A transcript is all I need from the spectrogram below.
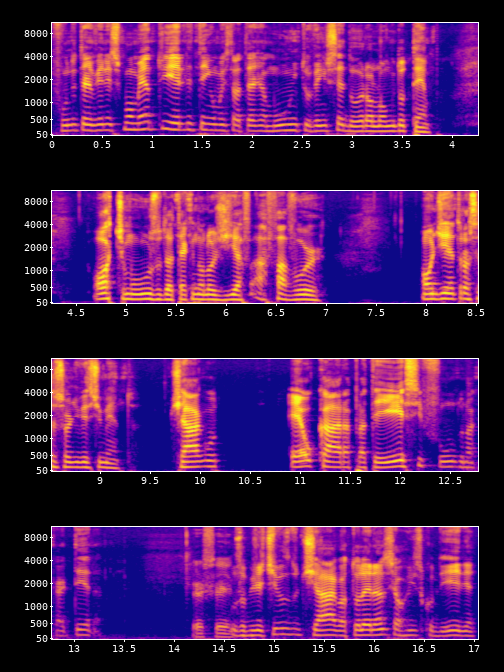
O fundo intervém nesse momento e ele tem uma estratégia muito vencedora ao longo do tempo. Ótimo uso da tecnologia a favor. Onde entra o assessor de investimento? Thiago é o cara para ter esse fundo na carteira. Perfeito. Os objetivos do Thiago, a tolerância ao risco dele,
